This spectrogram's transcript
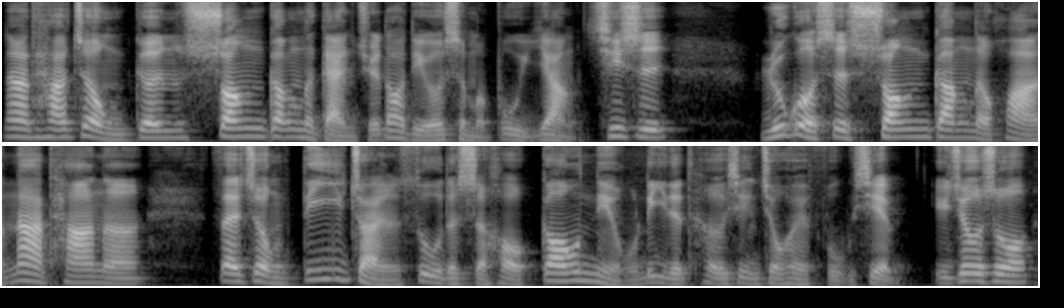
那它这种跟双缸的感觉到底有什么不一样？其实，如果是双缸的话，那它呢，在这种低转速的时候，高扭力的特性就会浮现，也就是说。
